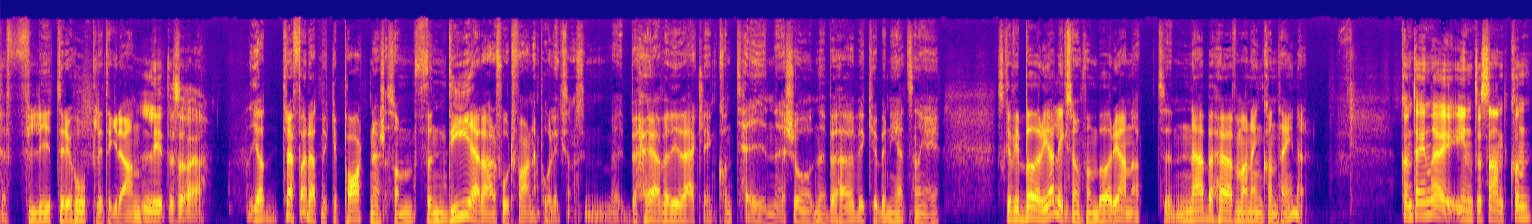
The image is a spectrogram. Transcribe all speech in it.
Det flyter ihop lite grann. Lite så ja. Jag träffar rätt mycket partners som funderar fortfarande på, liksom, behöver vi verkligen containers och när behöver vi Kubernetes? Ska vi börja liksom från början? Att när behöver man en container? Container är intressant. Con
